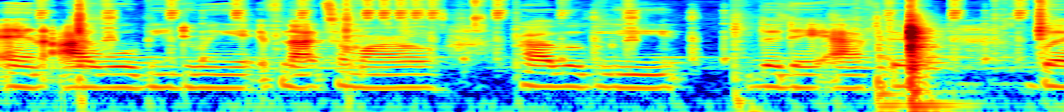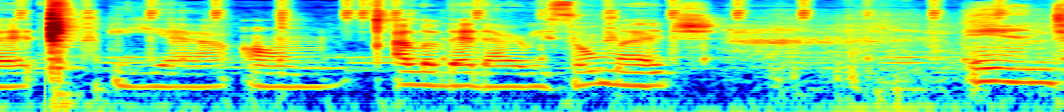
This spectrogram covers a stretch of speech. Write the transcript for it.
and I will be doing it. If not tomorrow, probably the day after. But, yeah, um, I love that diary so much. And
